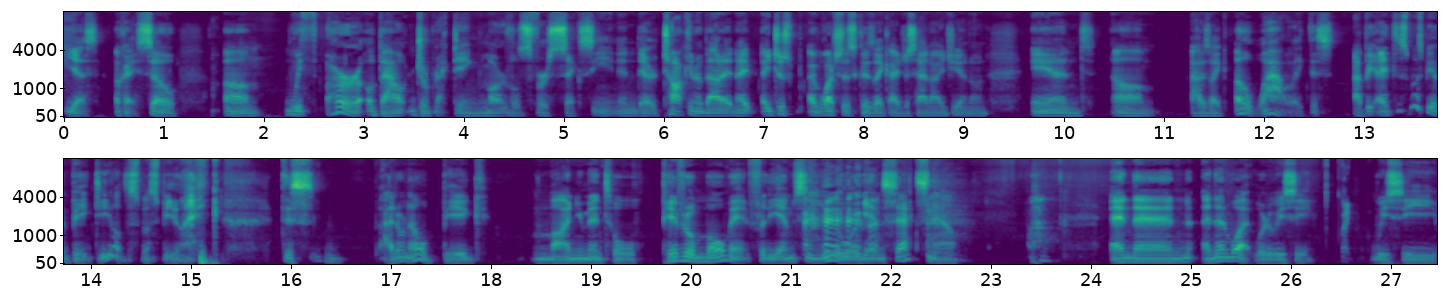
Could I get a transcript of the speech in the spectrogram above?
Yes. Okay. So, um, with her about directing Marvel's first sex scene, and they're talking about it, and I, I just I watched this because like I just had IGN on, and um, I was like, oh wow, like this, I be, I, this must be a big deal. This must be like this, I don't know, big, monumental, pivotal moment for the MCU. We're getting sex now. And then, and then what? What do we see? Like- we see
